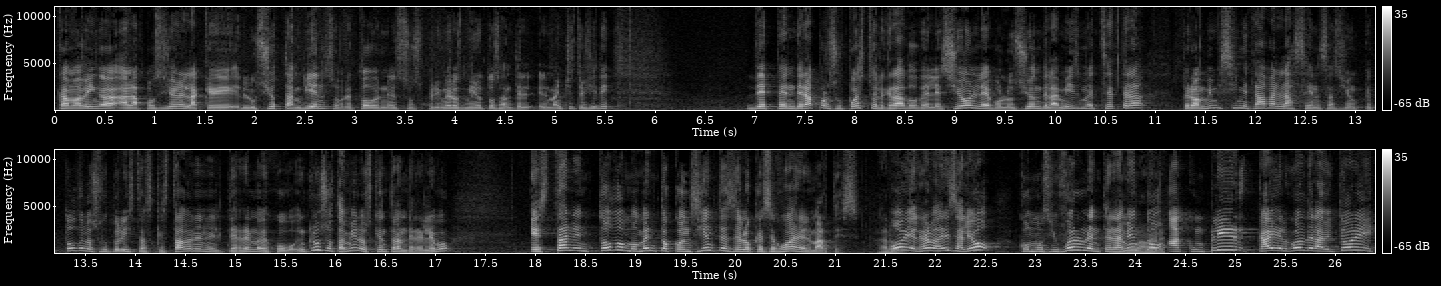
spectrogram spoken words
Camavinga a la posición en la que lució también, sobre todo en esos primeros minutos ante el, Manchester City. Dependerá, por supuesto, el grado de lesión, la evolución de la misma, etcétera. Pero a mí sí me daba la sensación que todos los futbolistas que estaban en el terreno de juego, incluso también los que entran de relevo, están en todo momento conscientes de lo que se juega en el martes. Hoy el Real Madrid salió como si fuera un entrenamiento a, cumplir, cae el gol de la victoria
